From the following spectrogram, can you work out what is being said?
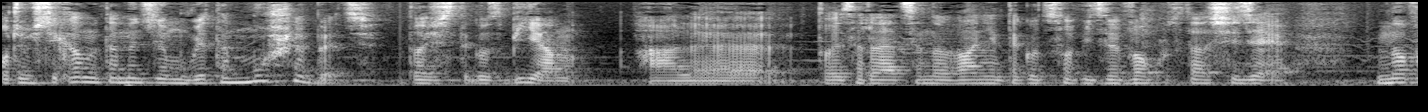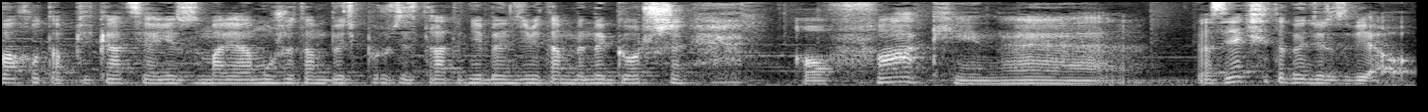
o czymś ciekawym tam będzie mówię, tam muszę być. To się z tego zbijam, ale to jest relacjonowanie tego, co widzę wokół, co teraz się dzieje. Nowa hot aplikacja, Jezus Maria, muszę tam być, poczucie straty, nie będzie mnie tam, będę gorszy. O fucking hell. Teraz jak się to będzie rozwijało?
